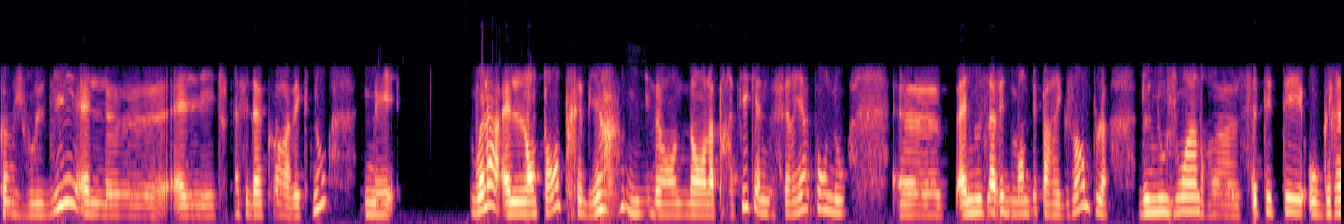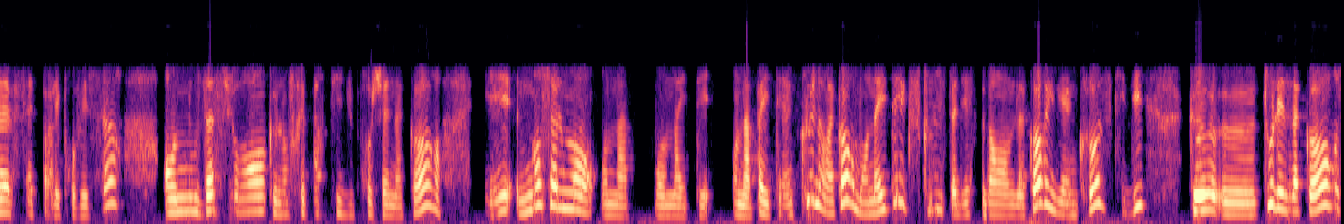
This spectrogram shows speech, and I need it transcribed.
comme je vous le dis, elle, euh, elle est tout à fait d'accord avec nous, mais voilà, elle l'entend très bien, mais dans, la pratique, elle ne fait rien pour nous. Euh, elle nous avait demandé, par exemple, de nous joindre cet été aux grèves faites par les professeurs, en nous assurant que l'on ferait partie du prochain accord. Et non seulement on a été on n'a pas été inclus dans l'accord, mais on a été exclu. C'est-à-dire que dans l'accord, il y a une clause qui dit que euh, tous les accords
